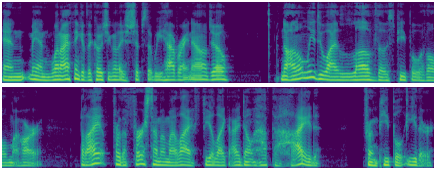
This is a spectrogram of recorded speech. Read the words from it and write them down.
And man when i think of the coaching relationships that we have right now joe not only do i love those people with all of my heart but i for the first time in my life feel like i don't have to hide from people either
